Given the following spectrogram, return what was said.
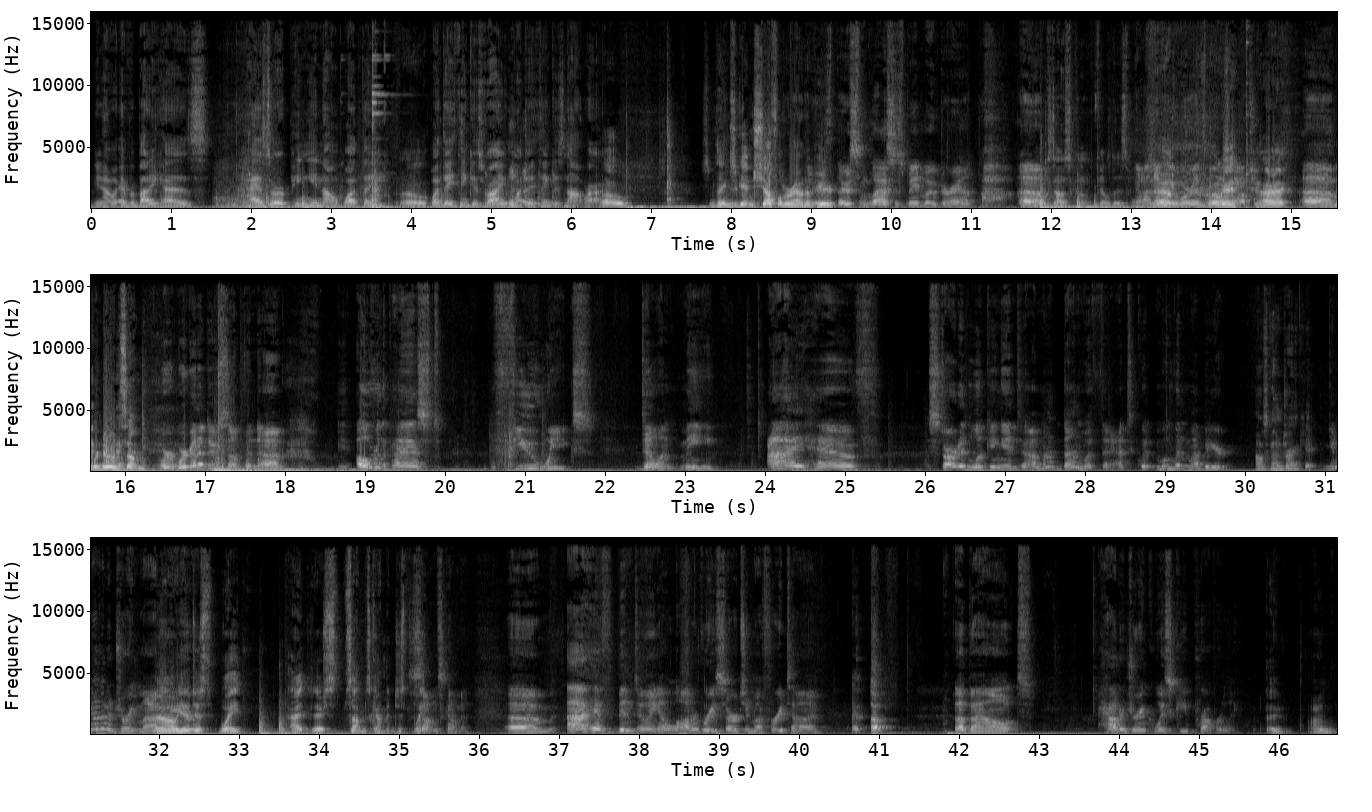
You know, everybody has has their opinion on what they Oh. what they think is right and what they think is not right. Oh, some things are getting shuffled around up There's, here. there's some glasses being moved around. Because I was going to fill this one. I know Yep. you were. That's Okay, all right. Um, We're doing something. we're, we're going to do something. Um, over the past few weeks, Dylan, me, I have started looking into. I'm not done with that. Quit moving my beer. I was going to drink it. You're not going to drink my No, beer. you just wait. I, there's something's coming. Just wait. Something's coming. Um, I have been doing a lot of research in my free time about how to drink whiskey properly. Oh, Oh,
